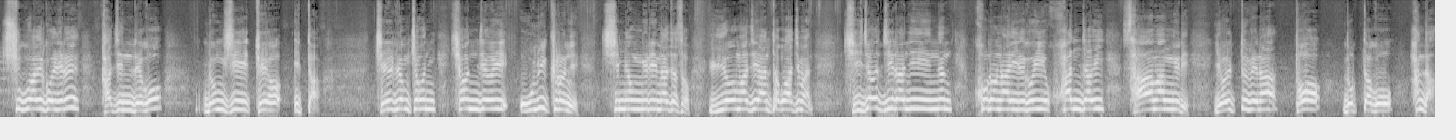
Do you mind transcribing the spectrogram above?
추구할 권리를 가진다고 명시되어 있다. 질병청은 현재의 오미크론이 치명률이 낮아서 위험하지 않다고 하지만 기저질환이 있는 코로나19의 환자의 사망률이 12배나 더 높다고 한다.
